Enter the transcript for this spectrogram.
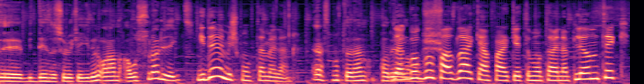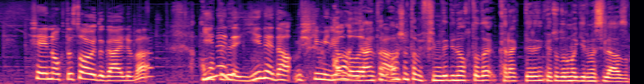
e, bir deniz aşırı ülkeye gidiyor? O an Avustralya'ya git. Gidememiş muhtemelen. Evet muhtemelen parayı Yani alamamış. Google fazla erken fark etti muhtemelen. Planın tek şey noktası oydu galiba. Ama yine tabii- de yine de 62 milyon ama doları yani tabii, ama kaldı. şimdi tabii filmde bir noktada karakterin kötü duruma girmesi lazım.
